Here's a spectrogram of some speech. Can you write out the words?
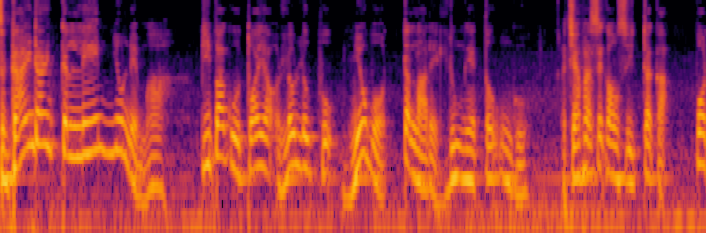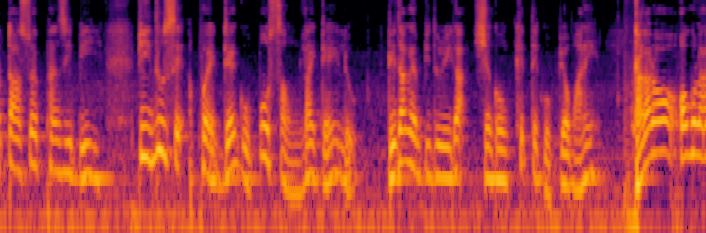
စကိုင်းတိုင်းကလေးမြို့နယ်မှာပြည်ပကိုတွားရောက်အလုပ်လုပ်ဖို့မြို့ပေါ်တက်လာတဲ့လူငယ်၃ဦးကို အကြမ်းဖက်စစ်ကောင်စီတပ်ကပေါ်တာဆွဲဖမ်းဆီးပြီးပြည်သူစစ်အဖွဲ့တဲကိုပို့ဆောင်လိုက်တယ်လို့ဒေသခံပြည်သူတွေကရန်ကုန်ခေတ်တစ်ကိုပြောပါတယ်။ဒါကတော့ဩဂုတ်လ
